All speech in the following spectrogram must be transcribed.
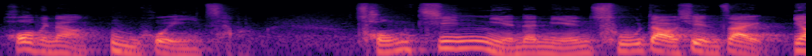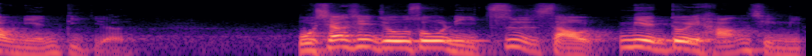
后面那误会一场。从今年的年初到现在要年底了，我相信就是说，你至少面对行情，你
